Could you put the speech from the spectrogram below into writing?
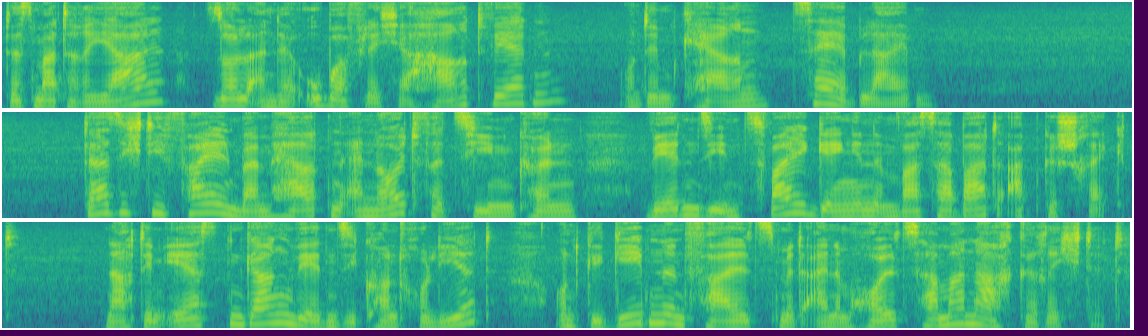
Das Material soll an der Oberfläche hart werden und im Kern zäh bleiben. Da sich die Pfeilen beim Härten erneut verziehen können, werden sie in zwei Gängen im Wasserbad abgeschreckt. Nach dem ersten Gang werden sie kontrolliert und gegebenenfalls mit einem Holzhammer nachgerichtet.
